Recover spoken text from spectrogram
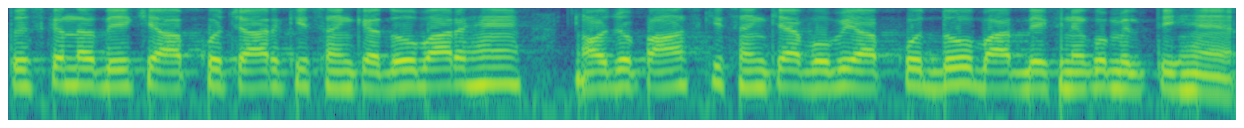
तो इसके अंदर देखिए, आपको चार की संख्या दो बार हैं और जो पाँच की संख्या, वो भी आपको दो बार देखने को मिलती हैं।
